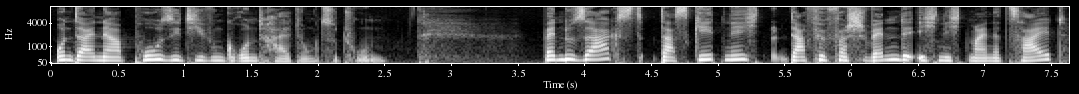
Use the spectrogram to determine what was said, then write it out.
und deiner positiven Grundhaltung zu tun. Wenn du sagst, das geht nicht, dafür verschwende ich nicht meine Zeit,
